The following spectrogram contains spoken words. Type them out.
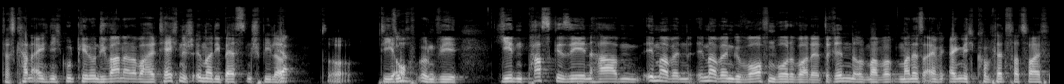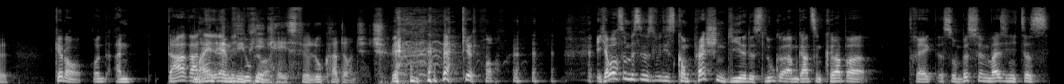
das kann eigentlich nicht gut gehen. Und die waren dann aber halt technisch immer die besten Spieler. Ja. So, die so. auch irgendwie jeden Pass gesehen haben. Immer wenn, immer wenn geworfen wurde, war der drin und man, man ist eigentlich komplett verzweifelt. Genau. Und an, daran mein MVP-Case für Luka Doncic. genau. Ich habe auch so ein bisschen wie dieses Compression Gear, das Luca am ganzen Körper trägt, ist so ein bisschen, weiß ich nicht, das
